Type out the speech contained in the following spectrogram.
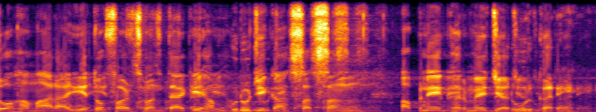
तो हमारा ये तो फ़र्ज़ बनता है कि हम गुरु जी का सत्संग अपने घर में ज़रूर करें।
